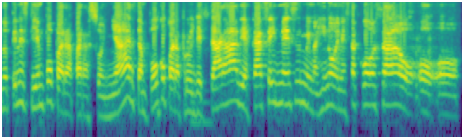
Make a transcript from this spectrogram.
no tienes tiempo para, para soñar, tampoco para proyectar, ah, de acá a seis meses me imagino en esta cosa o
